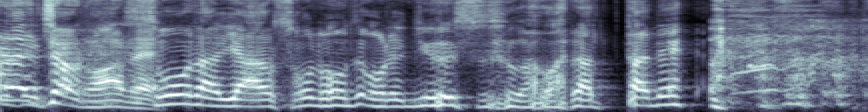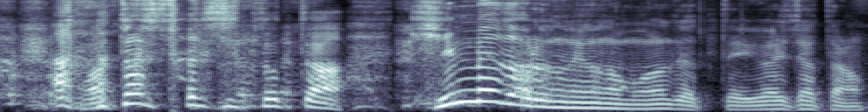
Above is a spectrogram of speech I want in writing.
られちゃうの？あれそうだ、いや、その、俺ニュースは笑ったね。私たちにとっては金メダルのようなものだって言われちゃったの。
